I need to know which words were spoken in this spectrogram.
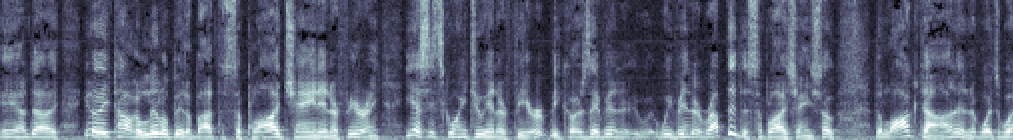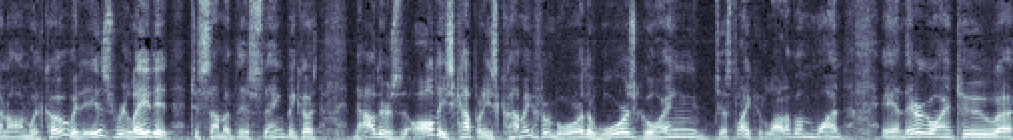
And, uh, you know, they talk a little bit about the supply chain interfering. Yes, it's going to interfere because they've inter- we've interrupted the supply chain. So the lockdown and what's went on with COVID is related to some of this thing because now there's all these companies coming from war. The war's going just like a lot of them won. And they're going to uh,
